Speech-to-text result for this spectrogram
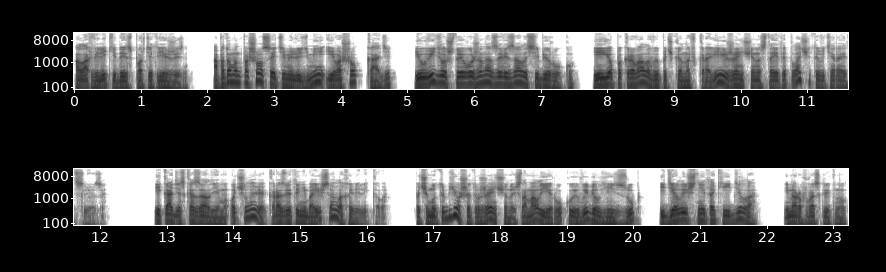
«Аллах великий, да испортит ей жизнь». А потом он пошел с этими людьми и вошел к Кади, и увидел, что его жена завязала себе руку, и ее покрывало выпачкано в крови, и женщина стоит и плачет, и вытирает слезы. И Кади сказал ему, «О, человек, разве ты не боишься Аллаха Великого? Почему ты бьешь эту женщину и сломал ей руку, и выбил ей зуб, и делаешь с ней такие дела?» И Маруф воскликнул,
